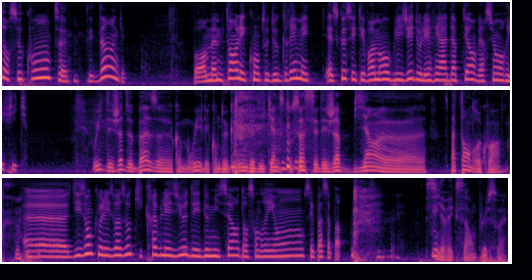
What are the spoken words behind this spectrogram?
dans ce conte, c'est dingue. Bon, en même temps, les contes de Grimm, est- est-ce que c'était vraiment obligé de les réadapter en version horrifique? Oui, déjà de base, euh, comme oui, les contes de Grimm, de Dickens, tout ça, c'est déjà bien. Pas tendre quoi. Euh, Disons que les oiseaux qui crèvent les yeux des demi-sœurs dans Cendrillon, c'est pas sympa. Si, avec ça en plus, ouais.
